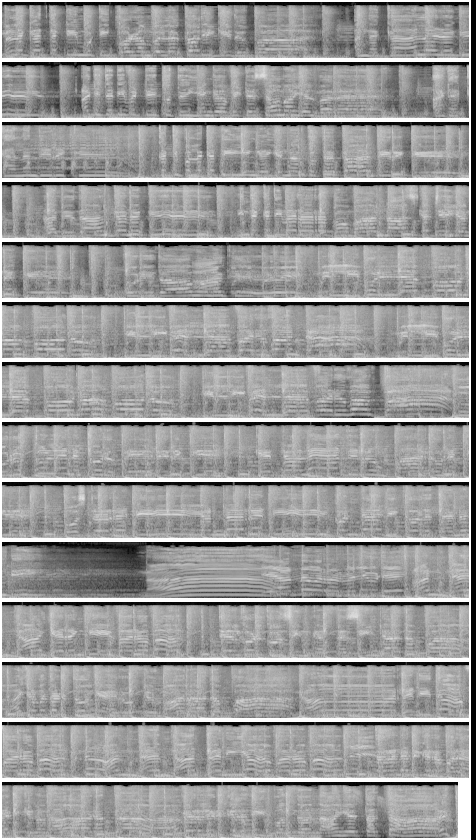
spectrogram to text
மிளக தட்டி முட்டி குழம்புல கொதிக்குது பார். அந்த காலழகு அடித்தடி விட்டு குத்து எங்க வீட்டு சமையல் வர. அட கலந்திருக்கு. τα τα.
